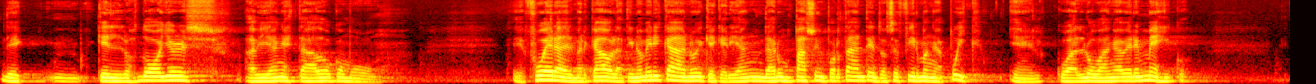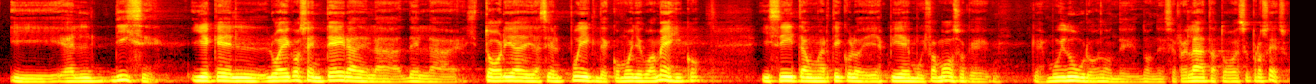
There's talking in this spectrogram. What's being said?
de que los Dodgers habían estado como eh, fuera del mercado latinoamericano y que querían dar un paso importante, entonces firman a Puig, en el cual lo van a ver en México. Y él dice, y es que él luego se entera de la, de la historia de Yaciel Puig, de cómo llegó a México, y cita un artículo de ESPN muy famoso, que, que es muy duro, donde, donde se relata todo ese proceso.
